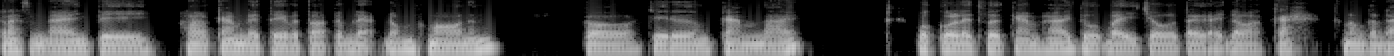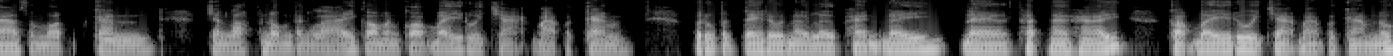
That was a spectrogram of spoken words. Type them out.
ត្រាស់សម្ដែងពីផលកម្មដែលទេវតាទម្លាក់ដុំថ្មហ្នឹង ក៏ជារឿងកម្មដែរបុគ្គលដែលធ្វើកម្មហើយទោះបីចូលទៅឯដល់អាកាសក្នុងកណ្ដាលសមុទ្រកាន់ចន្លោះភ្នំទាំងឡាយក៏មិនក៏បីរួចចាកបាបកម្មព្រោះប្រទេសរស់នៅលើផែនដីដែលស្ថិតនៅហើយក៏បីរួចចាកបាបកម្មនោះ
